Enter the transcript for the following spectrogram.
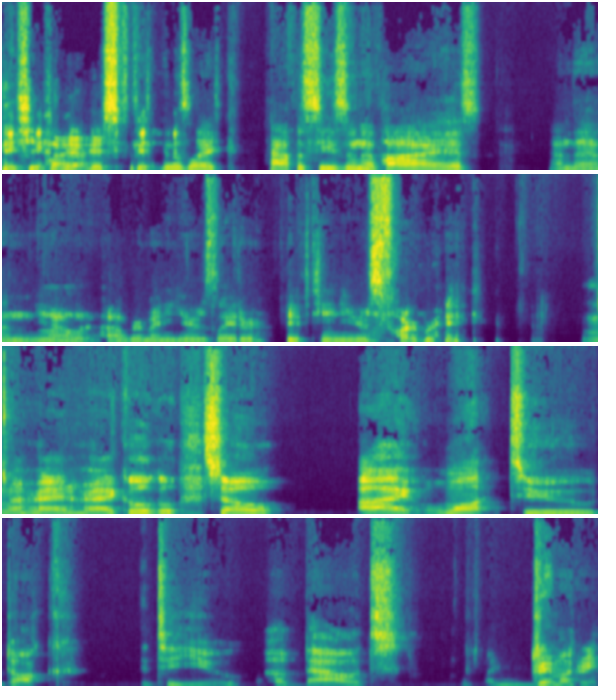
yeah, I, I, it was like half a season of highs, and then you know mm-hmm. however many years later 15 years of heartbreak all right all right cool cool so i want to talk to you about Draymond Green.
